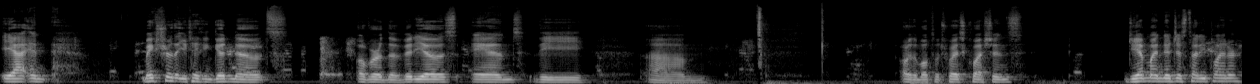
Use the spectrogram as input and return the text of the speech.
yeah, and make sure that you're taking good notes over the videos and the um, or the multiple choice questions. Do you have my Ninja Study Planner?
